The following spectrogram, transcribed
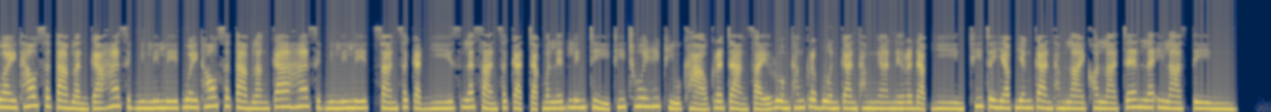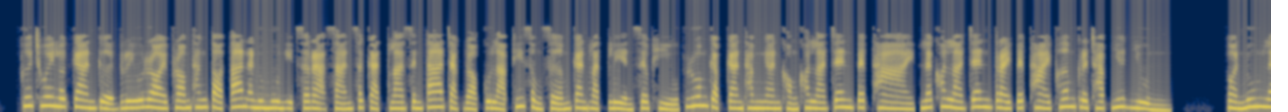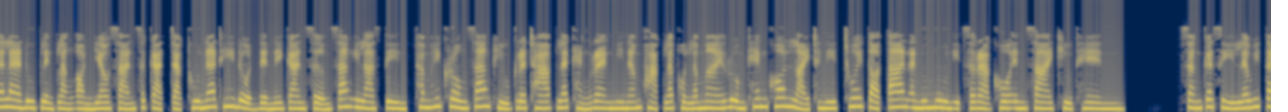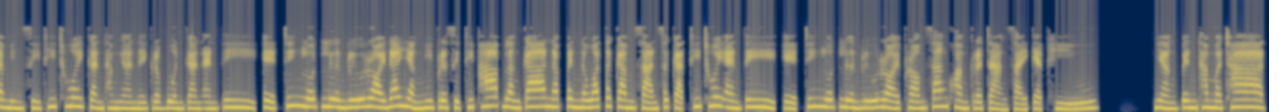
Vital Star BlanKa 50 มิลลิลิตร Vital Star BlanKa 50 มิลลิลิตร สารสกัดยีสต์และสารสกัดจากเมล็ดลิ้นจี่ที่ช่วยให้ผิวขาวกระจ่างใส รวมทั้งกระบวนการทำงานในระดับยีน ที่จะยับยั้งการทำลายคอลลาเจนและอิลาสติน เพื่อช่วยลดการเกิดริ้วรอยพร้อมทั้งต่อต้านอนุมูลอิสระสารสกัดพลาเซนต้าจากดอกกุหลาบที่ส่งเสริมการผลัดเปลี่ยนเซลล์ผิว ร่วมกับการทำงานของคอลลาเจนเปปไทด์และคอลลาเจนไตรเปปไทด์เพิ่มกระชับยืดหยุ่น อ่อนนุ่มและแลดูเปล่งปลั่งอ่อนเยาว์สารสกัดจากทูน่าที่โดดเด่นในการเสริมสร้างอิลาสตินทำให้โครงสร้างผิวกระชับและแข็งแรงมีน้ำผักและผลไม้รวมเข้มข้นหลายชนิดช่วยต่อต้านอนุมูลอิสระโคเอนไซม์คิวเทน สังกะสีและวิตามินซีที่ช่วยกันทำงานในกระบวนการ anti-aging ลดเลือนริ้วรอยได้อย่างมีประสิทธิภาพ BlanKa นับเป็นนวัตกรรมสารสกัดที่ช่วย anti-aging ลดเลือนริ้วรอยพร้อมสร้างความกระจ่างใสแก่ผิว อย่างเป็นธรรมชาติ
